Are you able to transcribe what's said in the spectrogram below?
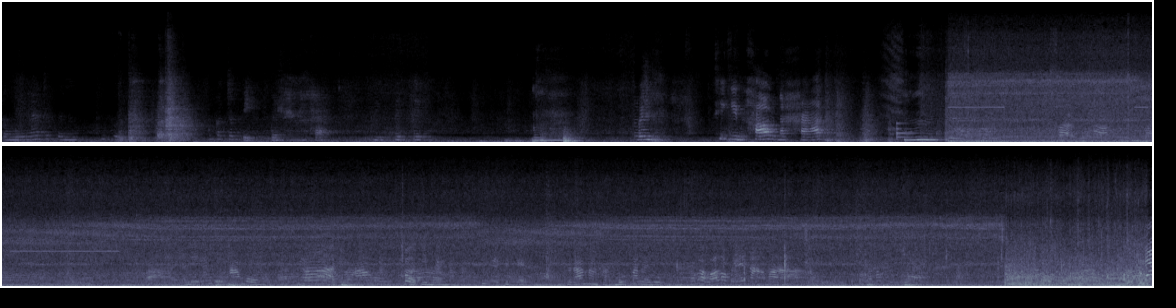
ตรงนี้น่าจะเป็นที่เปิดมันก็จะปิดไปเลยนะคะปิดปิดปิด เป็นที่กินข้าวนะคะอืม ค่ะลูกค้าคุณค่ะไปอันนี้ก็ถึงห้าโมงเหรอคะค่ะถึงห้าโมง เปิดกี่โมงนะคะสิบเอ็ดสิบเอ็ดจะได้มาค่ะมุดมาเลยลูกก็แบบว่าเราไปได้น้ำมาก็ต้องรู้แหละแม่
